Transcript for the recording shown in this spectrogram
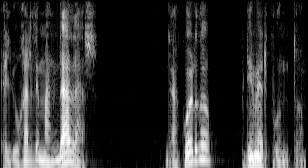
en lugar de mandalas. ¿De acuerdo? Primer punto.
